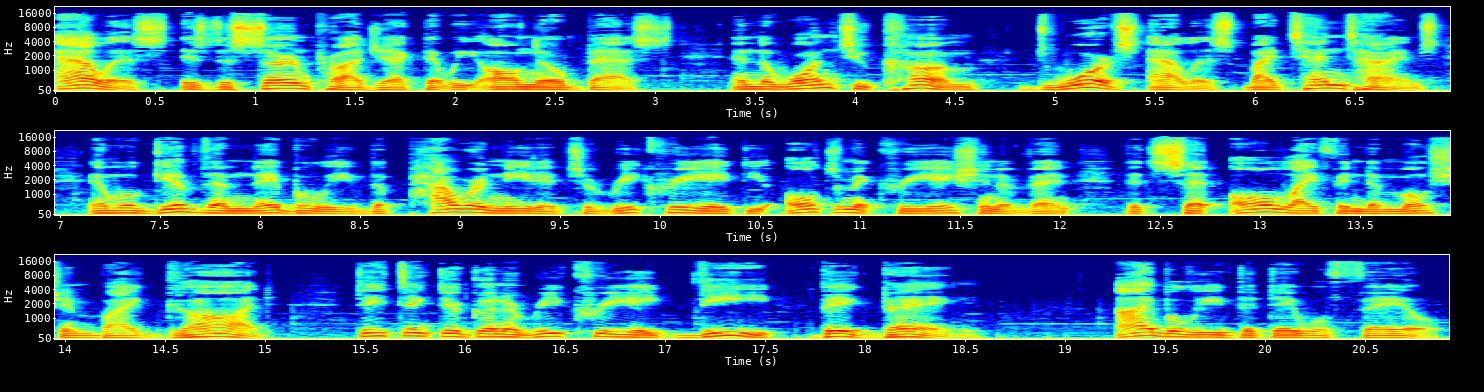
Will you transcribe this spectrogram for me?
Alice is the CERN project that we all know best, and the one to come dwarfs Alice by 10 times and will give them, they believe, the power needed to recreate the ultimate creation event that set all life into motion by God. They think they're going to recreate the Big Bang. I believe that they will fail,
